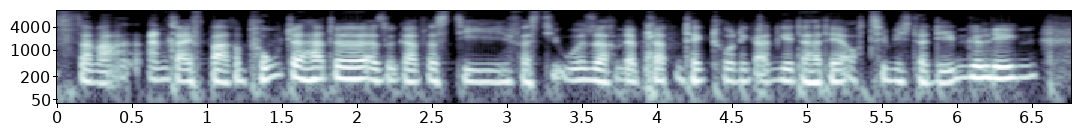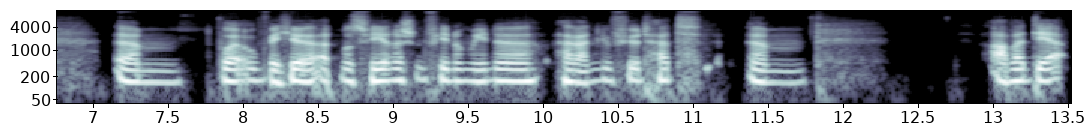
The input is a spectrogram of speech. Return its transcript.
sagen wir, angreifbare Punkte hatte, also gerade was die, was die Ursachen der Plattentektonik angeht, da hat er auch ziemlich daneben gelegen, ähm, wo er irgendwelche atmosphärischen Phänomene herangeführt hat. Ähm, aber der,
